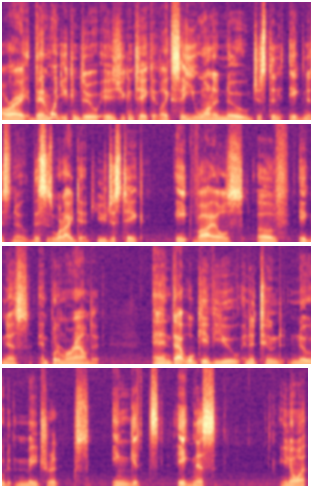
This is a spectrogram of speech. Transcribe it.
Alright, then what you can do is you can take it, like say you want a node, just an Ignis node. This is what I did. You just take eight vials of Ignis and put them around it. And that will give you an attuned node matrix. Ingots, Ignis, you know what?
